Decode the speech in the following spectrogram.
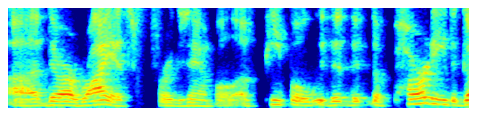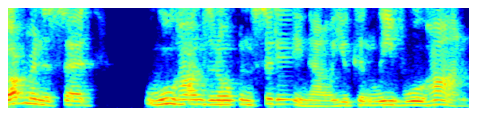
uh, there are riots for example of people the, the, the party the government has said wuhan's an open city now. You can leave wuhan.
